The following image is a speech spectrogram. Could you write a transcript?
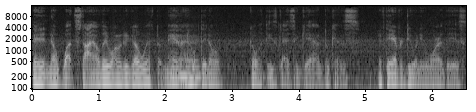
they didn't know what style they wanted to go with. But man i hope they don't go with these guys again because if they ever do any more of these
